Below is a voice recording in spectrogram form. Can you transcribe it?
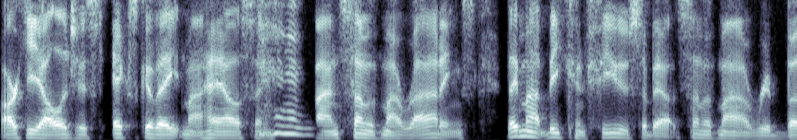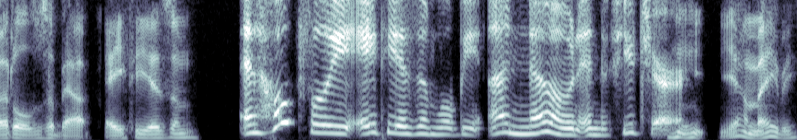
archaeologists excavate my house and find some of my writings, they might be confused about some of my rebuttals about atheism. and hopefully atheism will be unknown in the future. yeah, maybe.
